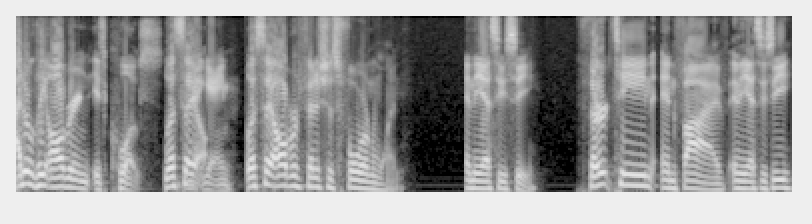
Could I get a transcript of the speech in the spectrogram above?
I don't think Auburn is close. Let's say that game. Let's say Auburn finishes four and one in the SEC, thirteen and five in the SEC.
